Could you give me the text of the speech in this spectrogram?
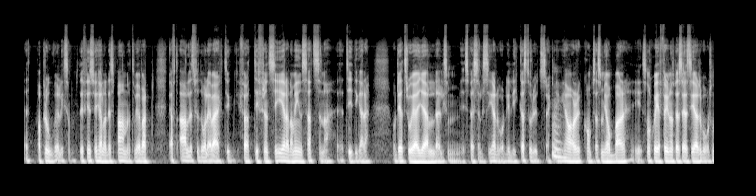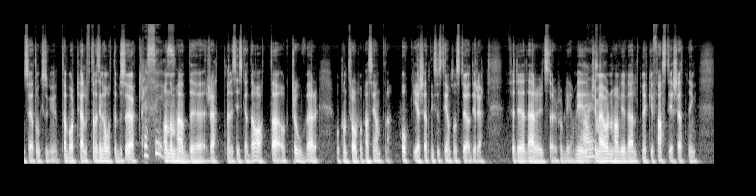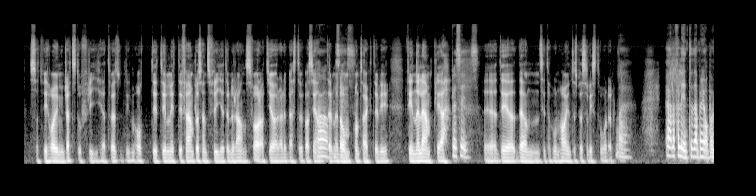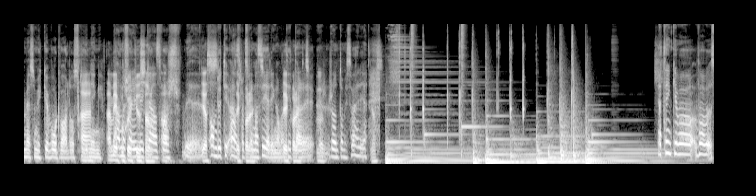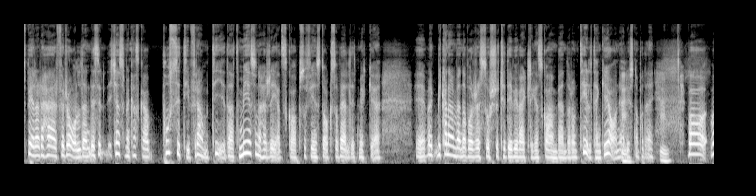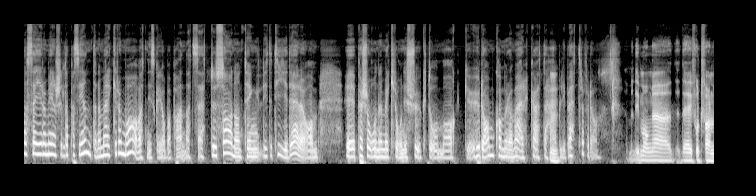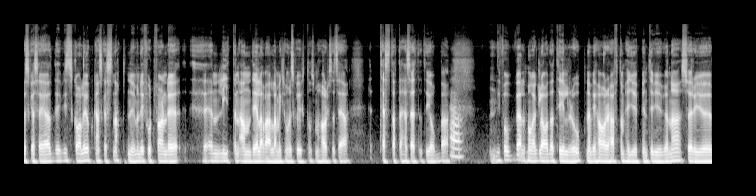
ett par prover. Liksom. Det finns ju hela det spannet och vi har, varit, vi har haft alldeles för dåliga verktyg för att differentiera de insatserna eh, tidigare. Och det tror jag gäller liksom, i specialiserad vård i lika stor utsträckning. Mm. Jag har kompisar som jobbar i, som chefer inom specialiserad vård som säger att de skulle ta bort hälften av sina återbesök Precis. om de hade rätt medicinska data och prover och kontroll på patienterna och ersättningssystem som stödjer det. För det där är ett större problem. Ja, I just primärvården har vi väldigt mycket fast ersättning så att vi har ju en rätt stor frihet. Vi har liksom 80 till 95 procents frihet under ansvar att göra det bästa för patienter Ja, med de kontakter vi finner lämpliga. Precis. Eh, Det, den situationen har ju inte specialistvården. Nej. I alla fall inte där man jobbar med så mycket vårdval och styrning. Nej, Annars är det mycket sjukhusen. ansvars... eh, Yes, om du anslagsfinansiering om man tittar Mm. runt om i Sverige. Yes. Jag tänker, vad, vad spelar det här för roll? Den, det känns som en ganska positiv framtid. Att med sådana här redskap så finns det också väldigt mycket eh, vi kan använda våra resurser till det vi verkligen ska använda dem till, tänker jag när jag lyssnar på dig. Mm. Vad, vad säger de enskilda patienterna? Märker de av att ni ska jobba på annat sätt? Du sa någonting lite tidigare om eh, personer med kronisk sjukdom och hur de kommer att märka att det här Mm. blir bättre för dem. Men det är många, det är fortfarande, ska jag säga, det, vi skalar upp ganska snabbt nu, men det är fortfarande en liten andel av alla med kronisk sjukdom som har så att säga, testat det här sättet att jobba. Ja, Vi får väldigt många glada tillrop när vi har haft de här djupintervjuerna. Så är det ju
